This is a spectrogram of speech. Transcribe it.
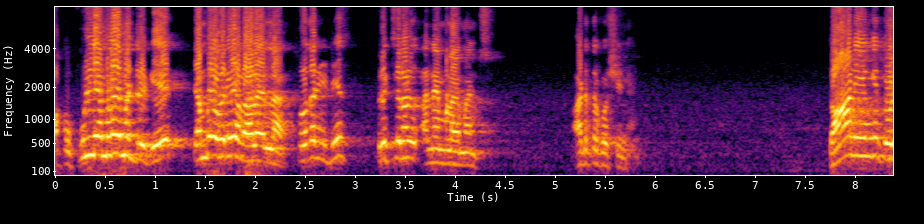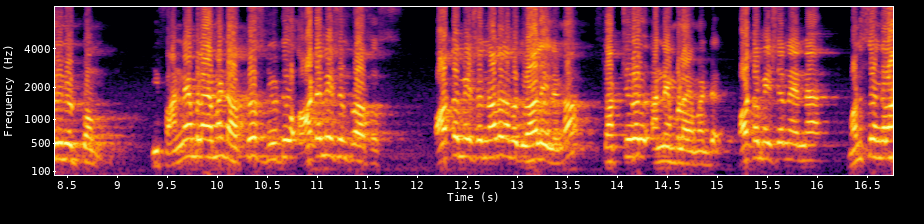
அப்போ ஃபுல் எம்ப்ளாய்மெண்ட் இருக்கு. டெம்பரவரியா வேலை இல்லை. So that it is frictional unemployment அடுத்த கொஸ்டின் தானியங்கி தொழில்நுட்பம். If unemployment occurs due to automation process ஆட்டோமேஷனால நமக்கு வேலை இல்லைன்னா ஸ்ட்ரக்சரல் அன்எம்ப்ளாய்மெண்ட் ஆட்டோமேஷன் என்ன? மனுஷங்களா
